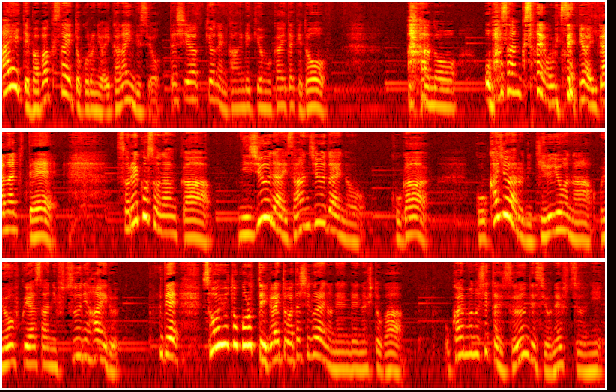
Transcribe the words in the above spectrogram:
あえてババ臭いところには行かないんですよ。私は去年還暦を迎えたけどあのおばさん臭いお店には行かなくてそれこそなんか20代30代の子がこうカジュアルに着るようなお洋服屋さんに普通に入るでそういうところって意外と私ぐらいの年齢の人がお買い物してたりするんですよね普通に。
